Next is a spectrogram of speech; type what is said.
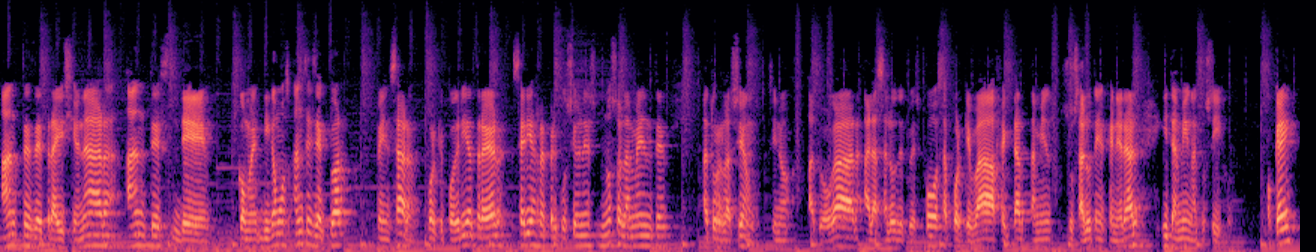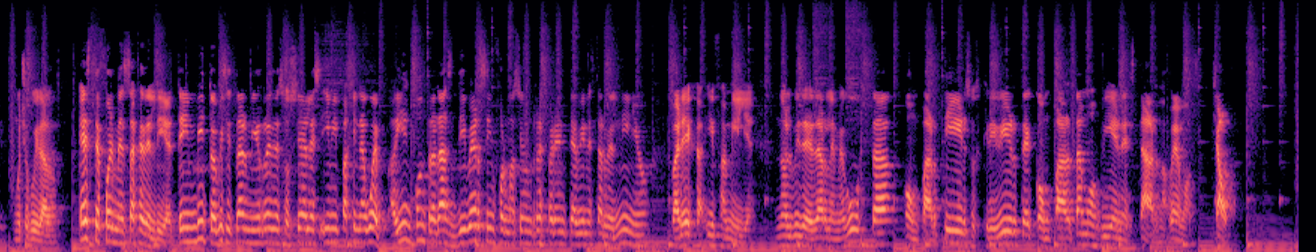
antes de traicionar, antes de, digamos, antes de actuar, pensar, porque podría traer serias repercusiones no solamente a tu relación, sino a tu hogar, a la salud de tu esposa, porque va a afectar también su salud en general y también a tus hijos. ¿Ok? Mucho cuidado. Este fue el mensaje del día. Te invito a visitar mis redes sociales y mi página web. Ahí encontrarás diversa información referente a bienestar del niño, pareja y familia. No olvides darle me gusta, compartir, suscribirte, compartamos bienestar. Nos vemos. Chao.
